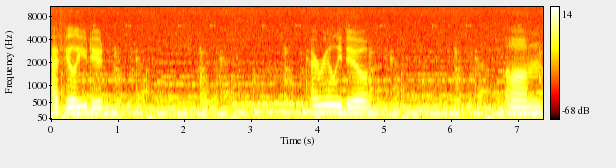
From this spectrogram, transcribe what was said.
I feel you, dude. I really do. Um,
